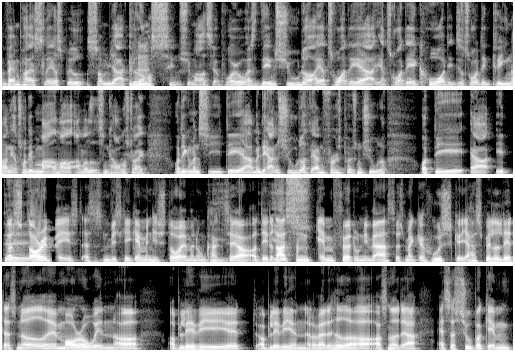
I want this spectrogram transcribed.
Vampire Slayer-spil, som jeg glæder mm-hmm. mig sindssygt meget til at prøve. Altså, det er en shooter, og jeg tror, det er, jeg tror, det er ikke hurtigt, jeg tror, det er grineren, jeg tror, det er meget, meget anderledes end Counter-Strike. Og det kan man sige, det er, men det er en shooter, det er en first-person shooter, og det er et... Og øh, story-based, altså sådan, vi skal igennem en historie med nogle karakterer, og det er et yes. ret sådan gennemført univers, hvis man kan huske. Jeg har spillet lidt af sådan noget uh, Morrowind og Oblivion, Oblivion, eller hvad det hedder, og, og sådan noget der. Altså super gennem,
